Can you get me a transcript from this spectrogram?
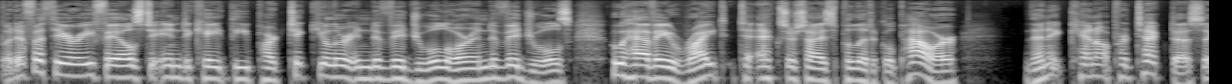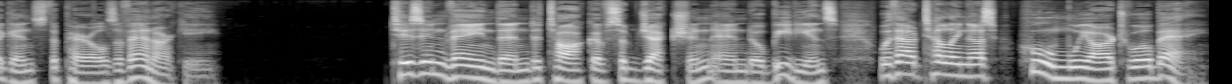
but if a theory fails to indicate the particular individual or individuals who have a right to exercise political power, then it cannot protect us against the perils of anarchy. Tis in vain, then, to talk of subjection and obedience without telling us whom we are to obey.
